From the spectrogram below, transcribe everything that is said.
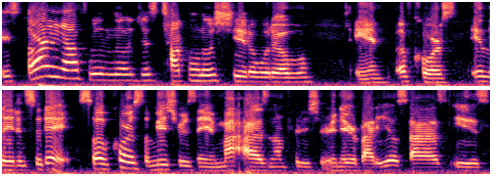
it started off with a little just talking a little shit or whatever. And of course, it led into that. So, of course, a mistress in my eyes, and I'm pretty sure in everybody else's eyes, is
